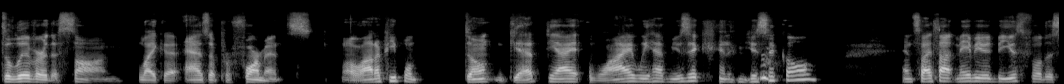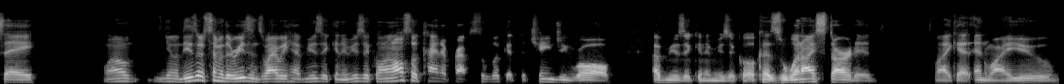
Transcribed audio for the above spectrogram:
deliver the song like a, as a performance. A lot of people don't get the why we have music in a musical. and so I thought maybe it would be useful to say, well, you know, these are some of the reasons why we have music in a musical, and also kind of perhaps to look at the changing role of music in a musical. Because when I started, like at NYU,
